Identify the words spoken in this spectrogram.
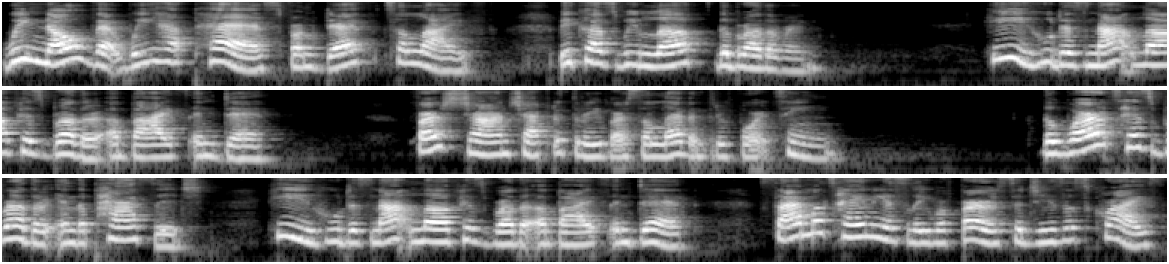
We know that we have passed from death to life because we love the brethren. He who does not love his brother abides in death. 1 John chapter 3 verse 11 through 14. The words his brother in the passage he who does not love his brother abides in death, simultaneously refers to Jesus Christ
